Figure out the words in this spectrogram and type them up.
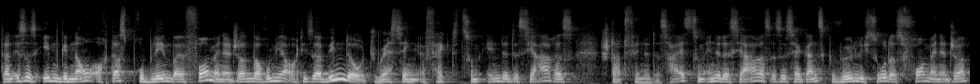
dann ist es eben genau auch das Problem bei Fondsmanagern, warum ja auch dieser Window-Dressing-Effekt zum Ende des Jahres stattfindet. Das heißt, zum Ende des Jahres ist es ja ganz gewöhnlich so, dass Fondsmanager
